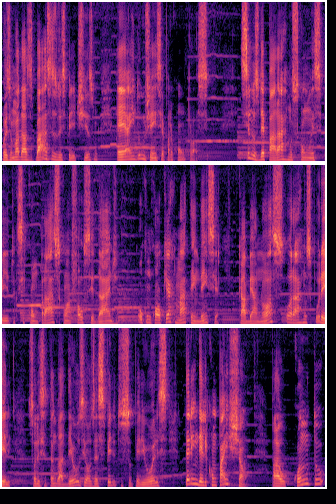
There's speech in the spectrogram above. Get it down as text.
pois uma das bases do Espiritismo é a indulgência para com o próximo. Se nos depararmos com um espírito que se compraz com a falsidade ou com qualquer má tendência, cabe a nós orarmos por ele, solicitando a Deus e aos espíritos superiores terem dele compaixão, para o quanto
